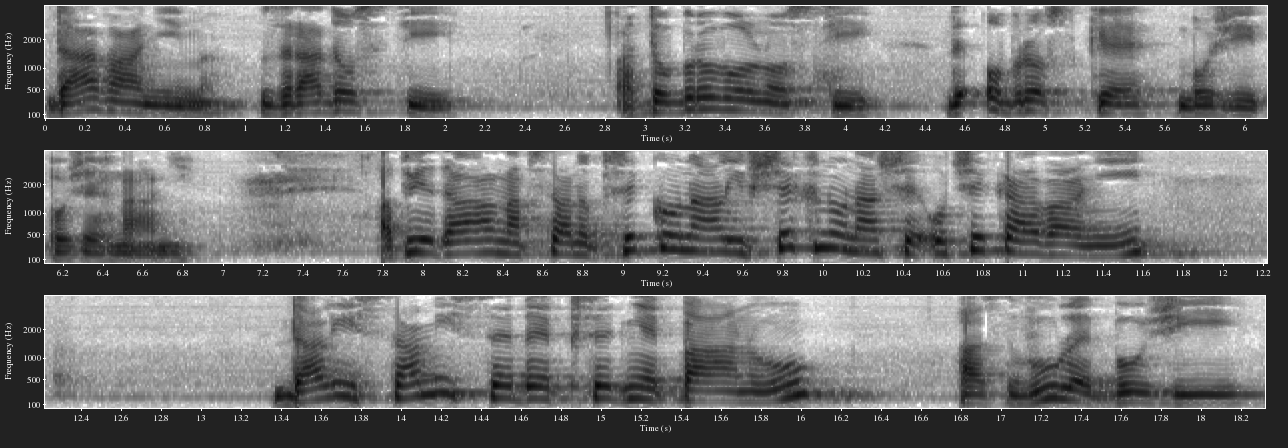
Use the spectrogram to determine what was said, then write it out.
dáváním z radosti a dobrovolnosti jde obrovské boží požehnání. A tu je dál napsáno, překonali všechno naše očekávání, dali sami sebe předně pánu a z vůle boží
